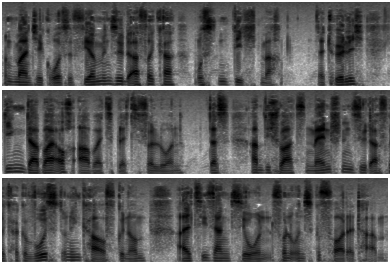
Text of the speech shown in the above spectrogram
und manche große Firmen in Südafrika mussten dicht machen. Natürlich gingen dabei auch Arbeitsplätze verloren. Das haben die schwarzen Menschen in Südafrika gewusst und in Kauf genommen, als sie Sanktionen von uns gefordert haben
